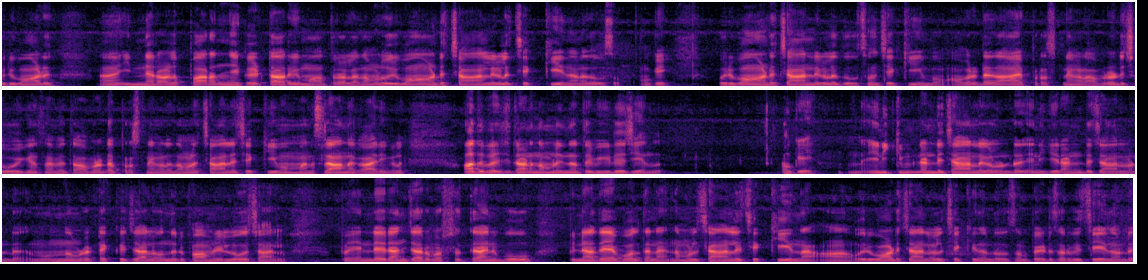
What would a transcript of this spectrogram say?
ഒരുപാട് ഇന്നൊരാൾ പറഞ്ഞ് കേട്ട അറിവ് മാത്രമല്ല നമ്മൾ ഒരുപാട് ചാനലുകൾ ചെക്ക് ചെയ്യുന്നതാണ് ദിവസം. ഓക്കെ ഒരുപാട് ചാനലുകൾ ദിവസം ചെക്ക് ചെയ്യുമ്പോൾ അവരുടേതായ പ്രശ്നങ്ങൾ അവരോട് ചോദിക്കുന്ന സമയത്ത് അവരുടെ പ്രശ്നങ്ങൾ നമ്മൾ ചാനൽ ചെക്ക് ചെയ്യുമ്പോൾ മനസ്സിലാകുന്ന കാര്യങ്ങൾ അത് വെച്ചിട്ടാണ് നമ്മൾ ഇന്നത്തെ വീഡിയോ ചെയ്യുന്നത്. ഓക്കെ എനിക്കും രണ്ട് ചാനലുകളുണ്ട്. എനിക്ക് രണ്ട് ചാനലുണ്ട്. ഒന്ന് നമ്മുടെ ടെക് ചാനൽ ഒന്നൊരു ഫാമിലി ലോ ചാനൽ അപ്പോൾ എന്റെ ഒരു അഞ്ചാറ് വർഷത്തെ അനുഭവവും പിന്നെ അതേപോലെ തന്നെ നമ്മൾ ചാനൽ ചെക്ക് ചെയ്യുന്ന ഒരുപാട് ചാനലുകൾ ചെക്ക് ചെയ്യുന്നുണ്ട്. ദിവസം പെയ്ഡ് സർവീസ് ചെയ്യുന്നുണ്ട്.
